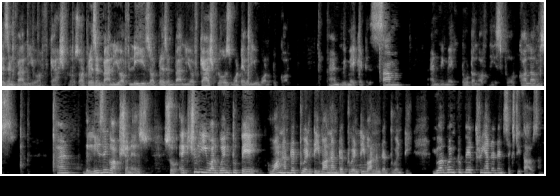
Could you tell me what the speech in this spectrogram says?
present value of cash flows or present value of lease or present value of cash flows, whatever you want to call. And we make it sum and we make total of these four columns. And the leasing option is, so actually you are going to pay 120, 120, 120. You are going to pay 360,000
